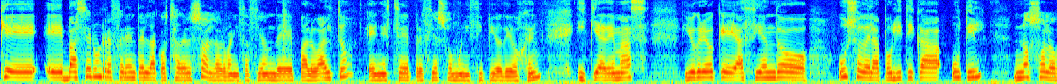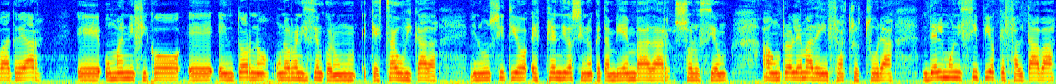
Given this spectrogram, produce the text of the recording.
que eh, va a ser un referente en la Costa del Sol, la urbanización de Palo Alto, en este precioso municipio de Ojén, y que además yo creo que haciendo uso de la política útil no solo va a crear eh, un magnífico eh, entorno, una urbanización con un, que está ubicada en un sitio espléndido, sino que también va a dar solución a un problema de infraestructura del municipio que faltaba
